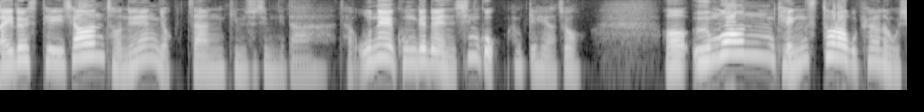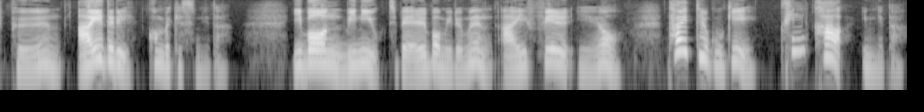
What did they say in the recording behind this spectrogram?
아이돌 스테이션 저는 역장 김수지입니다. 자, 오늘 공개된 신곡 함께 해야죠. 어, 음원 갱스터라고 표현하고 싶은 아이들이 컴백했습니다. 이번 미니 6집의 앨범 이름은 I Feel이에요. 타이틀곡이 퀸카입니다.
